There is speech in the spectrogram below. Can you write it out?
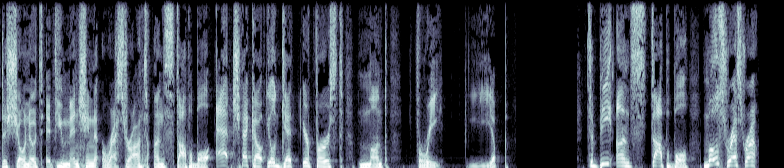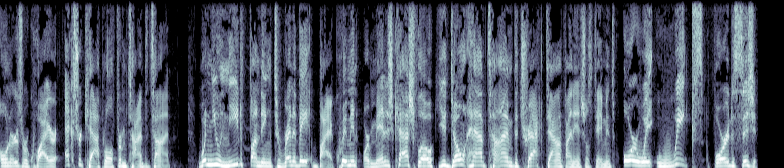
the show notes. If you mention Restaurant Unstoppable at checkout, you'll get your first month free. Yep. To be unstoppable, most restaurant owners require extra capital from time to time. When you need funding to renovate, buy equipment, or manage cash flow, you don't have time to track down financial statements or wait weeks for a decision.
